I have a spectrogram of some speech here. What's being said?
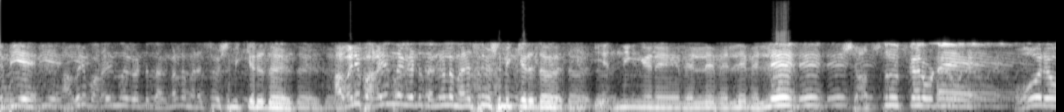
നബിയെ അവർ പറയുന്നത് കേട്ട് തങ്ങളുടെ മനസ്സ് വിഷമിക്കരുത്. അവർ പറയുന്നത് കേട്ട് തങ്ങളുടെ മനസ്സ് വിഷമിക്കരുത്. എന്നിങ്ങനെ മെല്ലെ മെല്ലെ മെല്ലെ ശത്രുക്കളുടെ ഓരോ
